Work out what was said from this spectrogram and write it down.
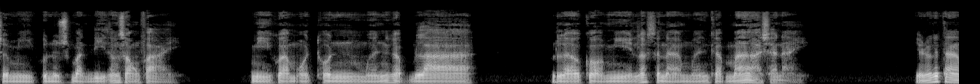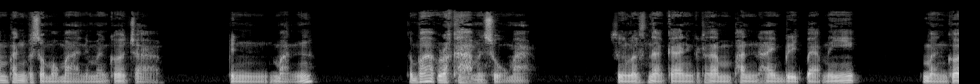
จะมีคุณสมบัติดีทั้งสองฝ่าย มีความอดทนเหมือนกับลา แล้วก็มีลักษณะเหมือนกับม้าอาชนัยอย่างไรก็ตามพันธุ์ผสมออกมาเนี่ยมันก็จะเป็นหมัน แต่ว่าราคามันสูงมาก ซึ่งลักษณะการกระทำพันธุ์ไฮบริดแบบนี้ มันก็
